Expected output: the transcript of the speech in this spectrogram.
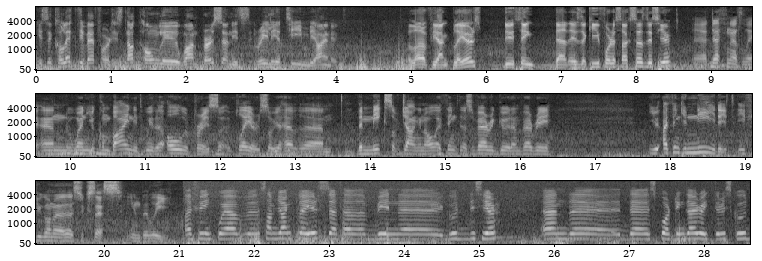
it's a collective effort. It's not only one person, it's really a team behind it. A lot of young players. Do you think that is the key for the success this year? Uh, definitely, and when you combine it with the older players, so you have the, um, the mix of young and old, I think that's very good and very you, I think you need it if you're gonna success in the league. I think we have uh, some young players that have been uh, good this year and uh, the sporting director is good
